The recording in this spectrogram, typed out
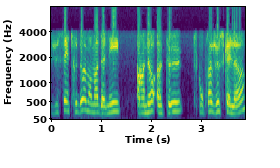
Justin Trudeau, à un moment donné, en a un peu comprends jusque-là.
